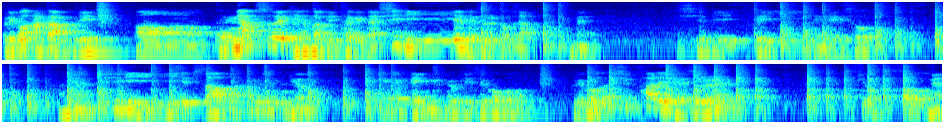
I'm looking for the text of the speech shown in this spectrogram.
그리고 아까 우리 어, 공약수의 개념과 비슷하게 일단 12의 배수를 써보자. 네. 12의 배수 하면 12, 24, 36, 땡땡땡 이렇게 있을 거고 그리고 18의 배수를 쭉 써보면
